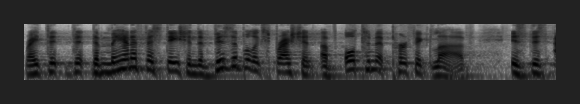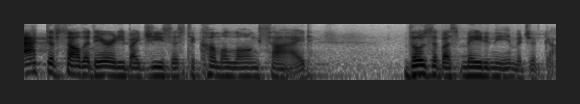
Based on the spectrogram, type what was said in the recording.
Right? The, the, the manifestation, the visible expression of ultimate perfect love is this act of solidarity by Jesus to come alongside those of us made in the image of God.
